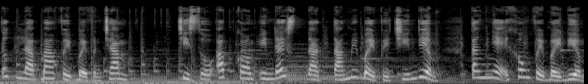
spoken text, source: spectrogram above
tức là 3,7%. Chỉ số Upcom Index đạt 87,9 điểm, tăng nhẹ 0,7 điểm,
